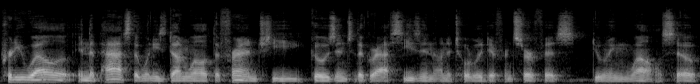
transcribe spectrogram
pretty well in the past that when he's done well at the French, he goes into the grass season on a totally different surface doing well. So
